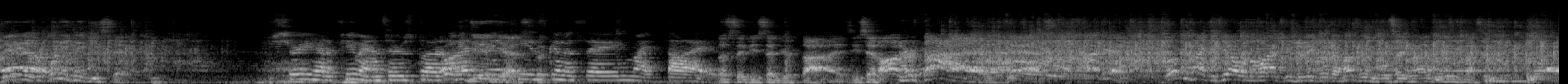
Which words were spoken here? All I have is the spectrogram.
Dana, what do you think he said? Sure, he had a few answers, but Well, I did, think yes, he's gonna say my thighs. Let's see if he said your thighs. He said on her thighs. Yes. Okay. We'll be back to show when the wives can predict what their husbands will say right after these messages.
